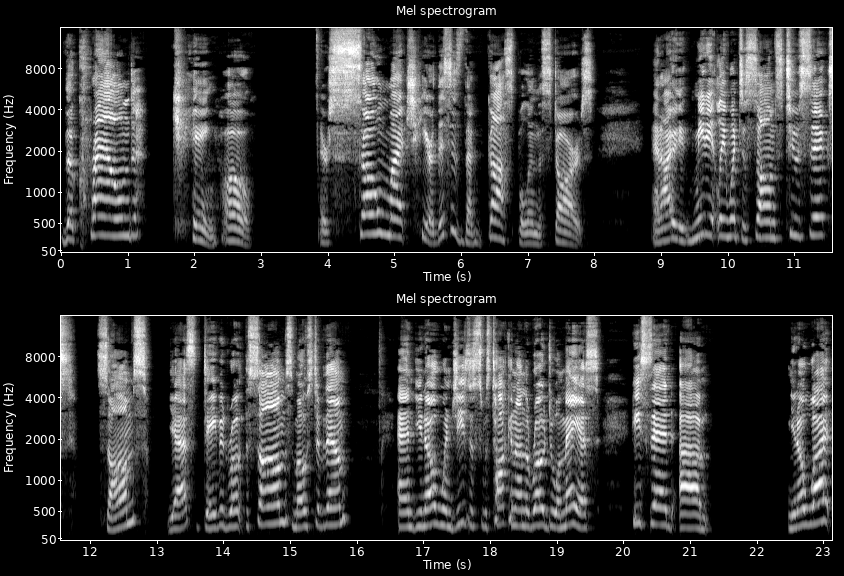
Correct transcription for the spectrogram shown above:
the crowned king. Oh, there's so much here. This is the gospel in the stars. And I immediately went to Psalms 2 6. Psalms, yes, David wrote the Psalms, most of them. And you know, when Jesus was talking on the road to Emmaus, he said, um, You know what?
